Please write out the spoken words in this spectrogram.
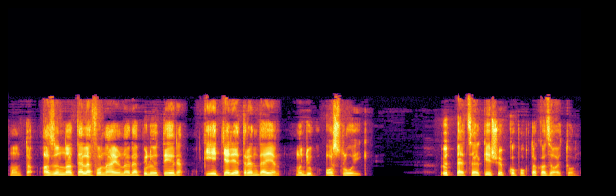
mondta, azonnal telefonáljon a repülőtérre, két jegyet rendeljen, mondjuk Oszlóig. Öt perccel később kopogtak az ajtón.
